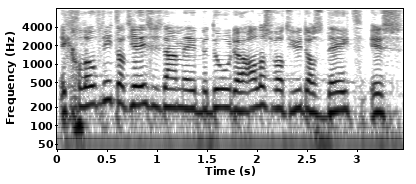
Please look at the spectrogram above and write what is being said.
Ik geloof niet dat Jezus daarmee bedoelde, alles wat Judas deed is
